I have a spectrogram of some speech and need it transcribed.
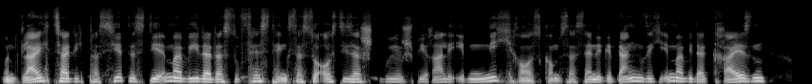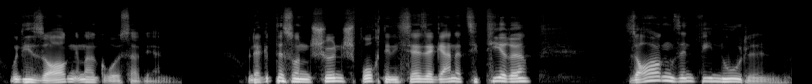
Und gleichzeitig passiert es dir immer wieder, dass du festhängst, dass du aus dieser Spirale eben nicht rauskommst, dass deine Gedanken sich immer wieder kreisen und die Sorgen immer größer werden. Und da gibt es so einen schönen Spruch, den ich sehr, sehr gerne zitiere. Sorgen sind wie Nudeln.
